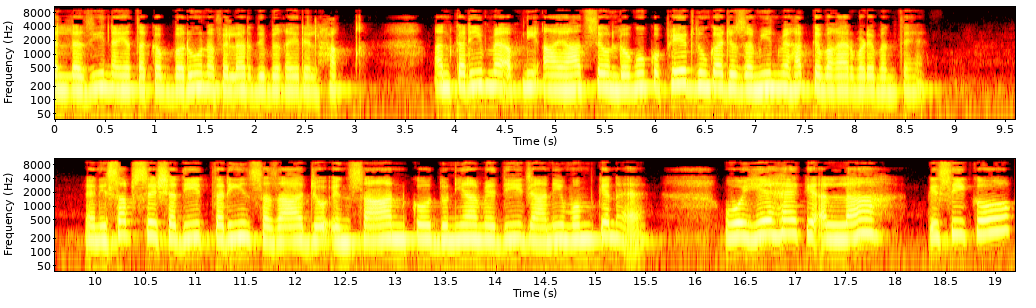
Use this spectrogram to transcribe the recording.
الزین یا تکبرون فلرد بغیر الحق۔ ان قریب میں اپنی آیات سے ان لوگوں کو پھیر دوں گا جو زمین میں حق کے بغیر بڑے بنتے ہیں۔ یعنی سب سے شدید ترین سزا جو انسان کو دنیا میں دی جانی ممکن ہے، وہ یہ ہے کہ اللہ کسی کو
